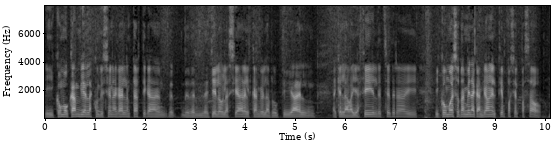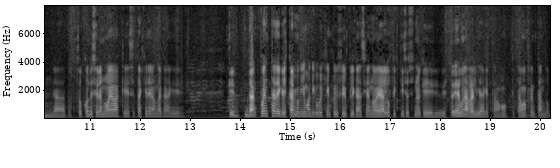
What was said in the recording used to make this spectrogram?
y cómo cambian las condiciones acá en la Antártica, de- desde el deshielo glaciar, el cambio en la productividad del- aquí en la Bahía Field, etcétera, y, y cómo eso también ha cambiado en el tiempo hacia el pasado. Mm. Ya son condiciones nuevas que se están generando acá. que- que dan cuenta de que el cambio climático, por ejemplo, y su implicancia no es algo ficticio, sino que es una realidad que estamos, que estamos enfrentando.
